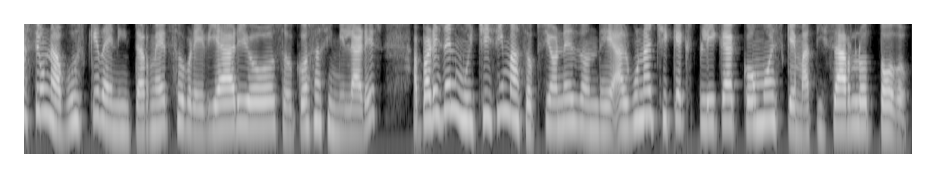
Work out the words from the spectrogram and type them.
hace una búsqueda en Internet sobre diarios o cosas similares, aparecen muchísimas opciones donde alguna chica explica cómo esquematizarlo todo,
